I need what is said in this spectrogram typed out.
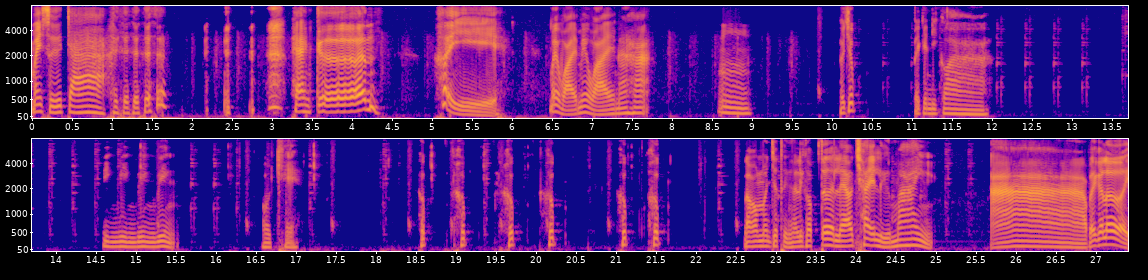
ไม่ซื้อจ้า แพงเกิน เฮ้ย ไม่ไหวไม่ไหวนะฮะ อืม เฮ้ยจุ๊บไปกันดีกว่า วิ่งวิ่งวิ่งวิ่งโอเคฮึบฮึบฮึบฮึบฮึบฮึบเรากำลังจะถึงเฮลิคอปเตอร์แล้วใช่หรือไม่ อ่า ไปกันเลย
